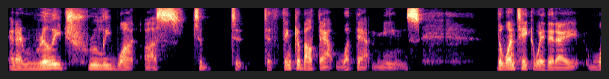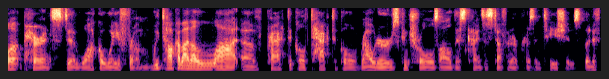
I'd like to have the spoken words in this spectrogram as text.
And I really truly want us to to to think about that, what that means the one takeaway that I want parents to walk away from, we talk about a lot of practical, tactical routers, controls, all this kinds of stuff in our presentations. But if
